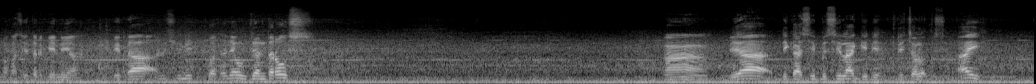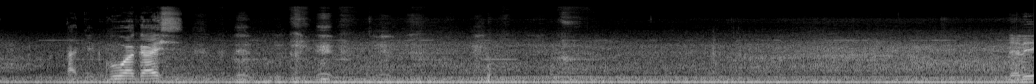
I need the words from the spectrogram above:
Lokasi terkini ya. Kita di sini cuacanya hujan terus. Nah dia dikasih besi lagi dia dicolok besi. Ai kaki gua guys jadi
